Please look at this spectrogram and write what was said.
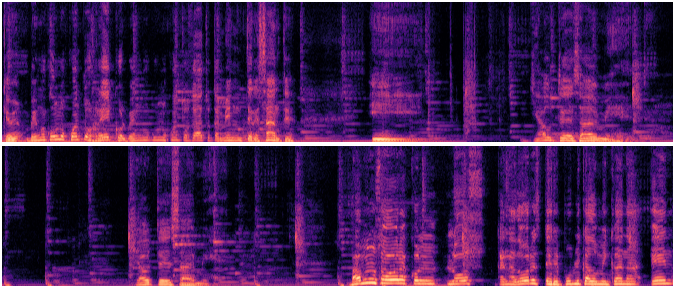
Que vengo con unos cuantos récords, vengo con unos cuantos datos también interesantes. Y ya ustedes saben, mi gente. Ya ustedes saben, mi gente. Vámonos ahora con los ganadores de República Dominicana en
